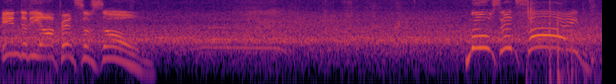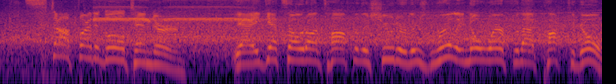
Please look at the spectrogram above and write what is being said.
Into the offensive zone. Moves inside. Stopped by the goaltender. Yeah, he gets out on top of the shooter. There's really nowhere for that puck to go.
